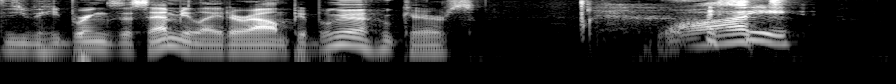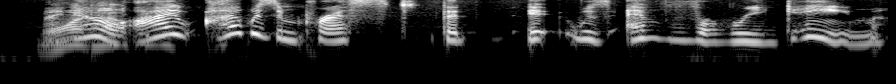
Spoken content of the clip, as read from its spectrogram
he brings this emulator out and people, yeah, who cares? What? I see. What? I know. I I was impressed that it was every game.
